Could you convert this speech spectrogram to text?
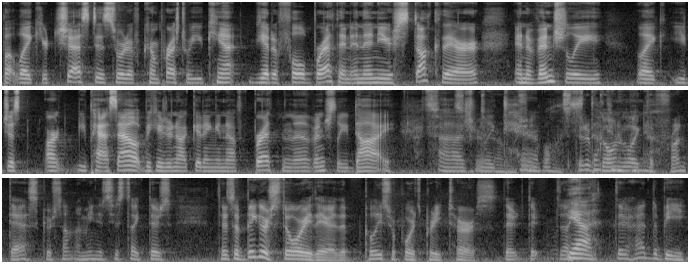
but like your chest is sort of compressed where you can't get a full breath in. And then you're stuck there. And eventually, like you just aren't, you pass out because you're not getting enough breath. And then eventually you die. Uh, it's really Shit, terrible. Instead of going to like the front desk or something, I mean, it's just like there's there's a bigger story there. The police report's pretty terse. There, there, like, Yeah. there had to be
